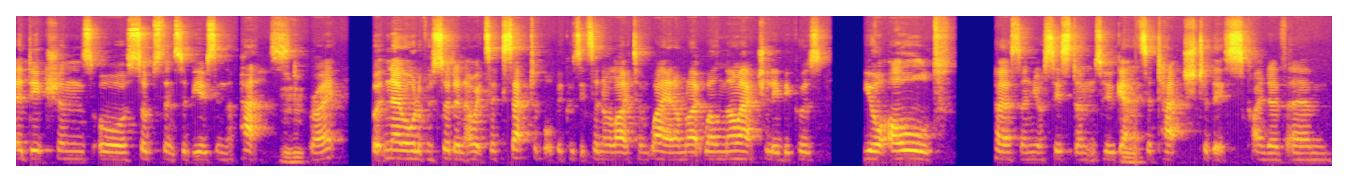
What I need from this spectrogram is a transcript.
addictions or substance abuse in the past mm-hmm. right but now all of a sudden oh it's acceptable because it's in a lightened way and i'm like well no actually because your old person your systems who gets mm. attached to this kind of um,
